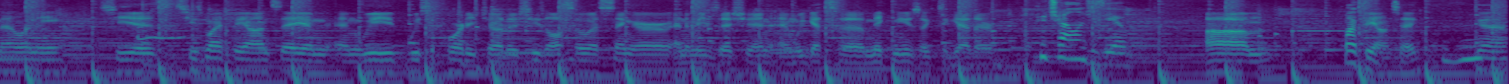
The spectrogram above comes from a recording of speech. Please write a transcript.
Melanie, she is, she's my fiance and, and we, we support each other. She's also a singer and a musician and we get to make music together. Who challenges you? Um, my fiance. Mm-hmm. Yeah,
